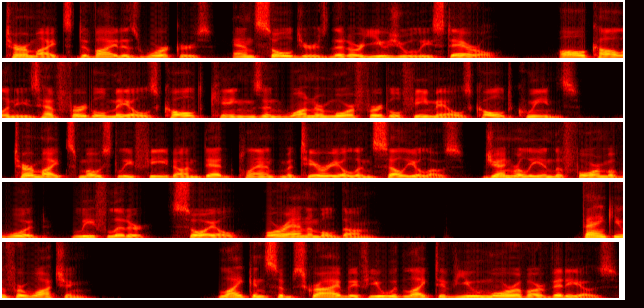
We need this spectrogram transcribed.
termites divide as workers and soldiers that are usually sterile. All colonies have fertile males called kings and one or more fertile females called queens. Termites mostly feed on dead plant material and cellulose, generally in the form of wood, leaf litter, soil, or animal dung. Thank you for watching. Like and subscribe if you would like to view more of our videos.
